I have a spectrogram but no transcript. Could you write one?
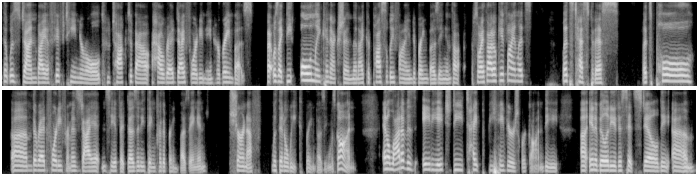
that was done by a 15 year old who talked about how red dye 40 made her brain buzz. That was like the only connection that I could possibly find to brain buzzing and thought, so I thought, okay, fine, let's, let's test this. Let's pull um, the red 40 from his diet and see if it does anything for the brain buzzing. And sure enough, within a week, brain buzzing was gone. And a lot of his ADHD type behaviors were gone. The uh, inability to sit still. The um,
